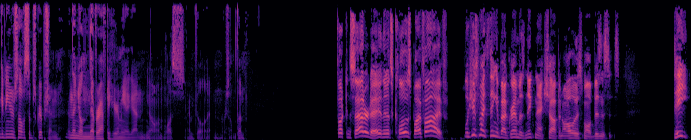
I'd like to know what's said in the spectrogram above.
getting yourself a subscription, and then you'll never have to hear me again, you know, unless I'm filling it or something. fucking Saturday and then it's closed by 5. Well, here's my thing about Grandma's Knickknack Shop and all other small businesses. They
